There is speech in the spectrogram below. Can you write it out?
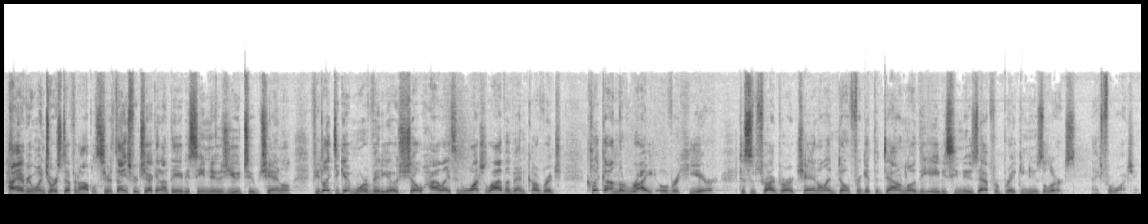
Hi, everyone. George Stephanopoulos here. Thanks for checking out the ABC News YouTube channel. If you'd like to get more videos, show highlights, and watch live event coverage, click on the right over here to subscribe to our channel. And don't forget to download the ABC News app for breaking news alerts. Thanks for watching.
